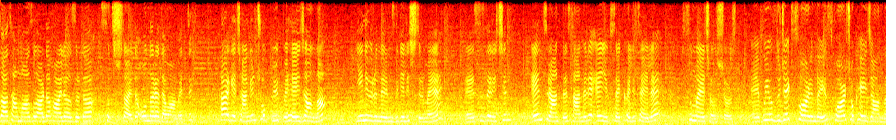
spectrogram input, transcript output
zaten mağazalarda hali hazırda satıştaydı. Onlara devam ettik. Her geçen gün çok büyük bir heyecanla yeni ürünlerimizi geliştirmeye, e, sizler için en trend desenleri en yüksek kaliteyle sunmaya çalışıyoruz. E, bu yıl Zücex fuarındayız. Fuar çok heyecanlı,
